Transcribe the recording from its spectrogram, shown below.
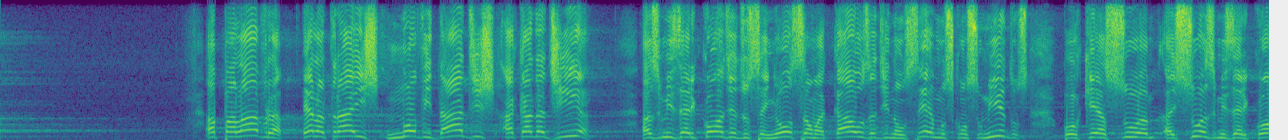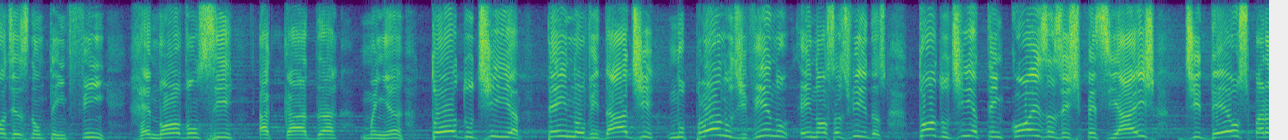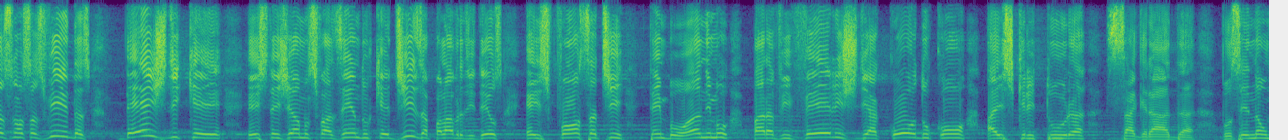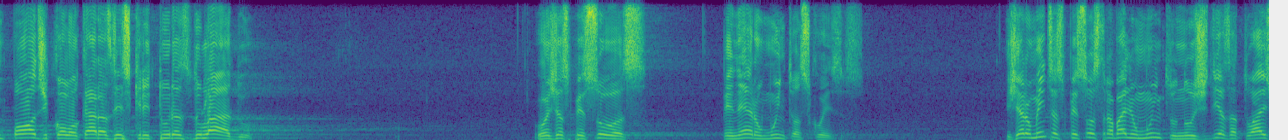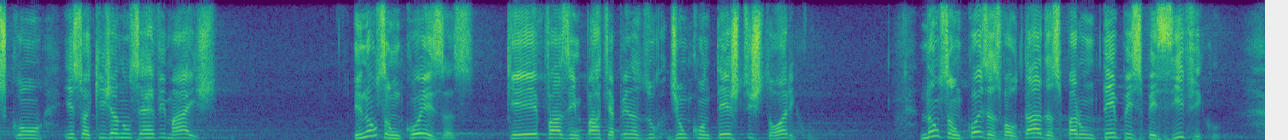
A palavra, ela traz novidades a cada dia. As misericórdias do Senhor são a causa de não sermos consumidos, porque sua, as suas misericórdias não têm fim, renovam-se a cada manhã. Todo dia tem novidade no plano divino em nossas vidas. Todo dia tem coisas especiais de Deus para as nossas vidas, desde que estejamos fazendo o que diz a palavra de Deus: esforça-te, tem bom ânimo para viveres de acordo com a Escritura sagrada. Você não pode colocar as Escrituras do lado. Hoje as pessoas peneiram muito as coisas. Geralmente as pessoas trabalham muito nos dias atuais com isso aqui já não serve mais. E não são coisas que fazem parte apenas de um contexto histórico. Não são coisas voltadas para um tempo específico.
